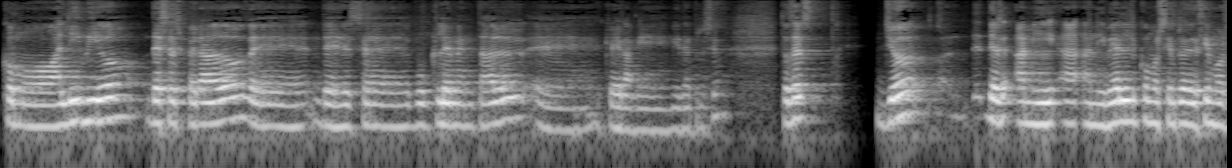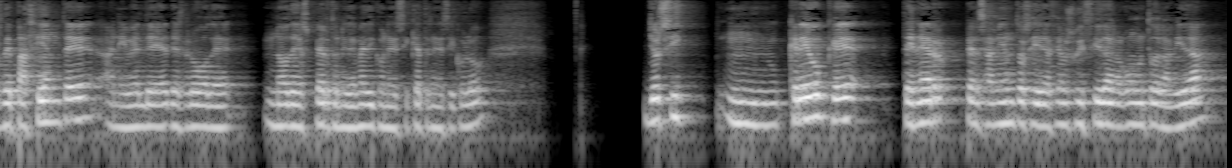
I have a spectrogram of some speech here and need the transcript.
como alivio desesperado de, ese bucle mental eh, que era mi, depresión. Entonces, yo, a, mi, a, nivel, como siempre decimos, de paciente, a nivel de, desde luego, de no de experto, ni de médico, ni de psiquiatra, ni de psicólogo, yo sí mm, creo que tener pensamientos e ideación suicida en algún momento de la vida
